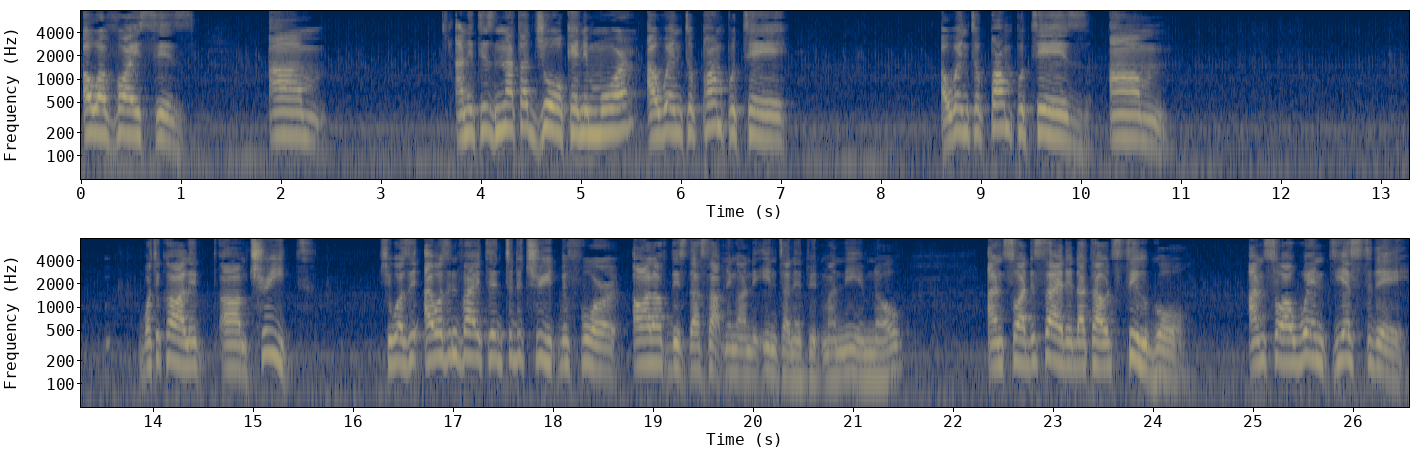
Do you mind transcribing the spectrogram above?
our voices. Um, and it is not a joke anymore. I went to Pamputtae. I went to Pamputtae's um what you call it um treat. She was I was invited to the treat before all of this that's happening on the internet with my name now. And so I decided that I would still go. And so I went yesterday.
